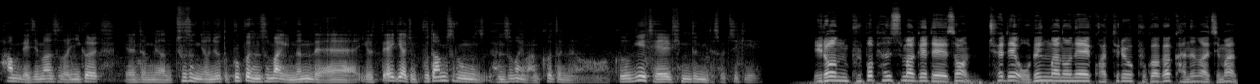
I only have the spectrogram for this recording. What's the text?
하면 되지만서도 이걸 예를 들면 추석 연휴도 불법 현수막이 있는데 이걸 떼기가 좀 부담스러운 현수막이 많거든요. 그게 제일 힘듭니다, 솔직히. 이런 불법 현수막에 대해선 최대 500만 원의 과태료 부과가 가능하지만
